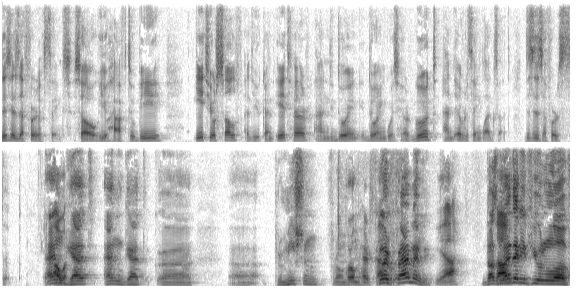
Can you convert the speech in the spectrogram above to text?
this is the first things. So you have to be eat yourself and you can eat her and doing doing with her good and everything like that. This is the first step. And our- get and get uh, uh, permission from From her Her family. family. yeah. Doesn't Some- matter if you love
